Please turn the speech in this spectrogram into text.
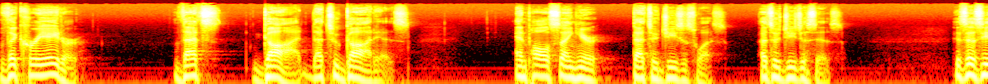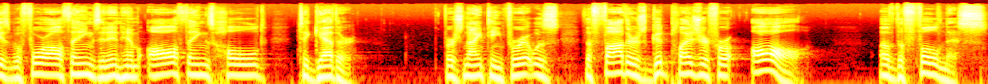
the creator. That's God. That's who God is. And Paul's saying here, that's who Jesus was. That's who Jesus is. It says he is before all things, and in him all things hold together. Verse 19, for it was the Father's good pleasure for all of the fullness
